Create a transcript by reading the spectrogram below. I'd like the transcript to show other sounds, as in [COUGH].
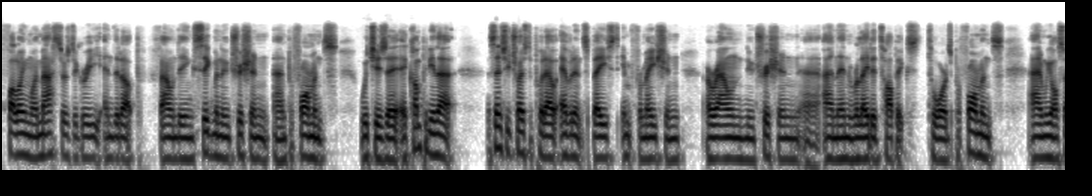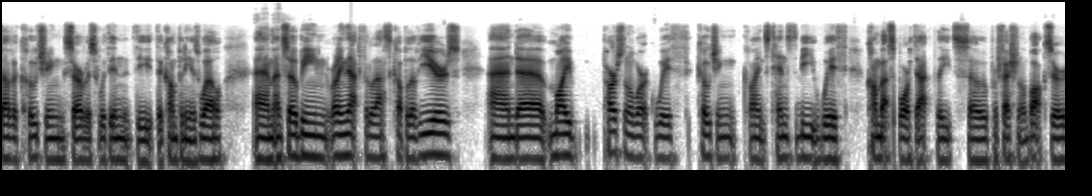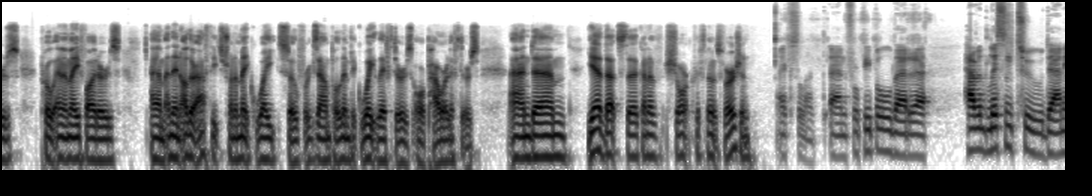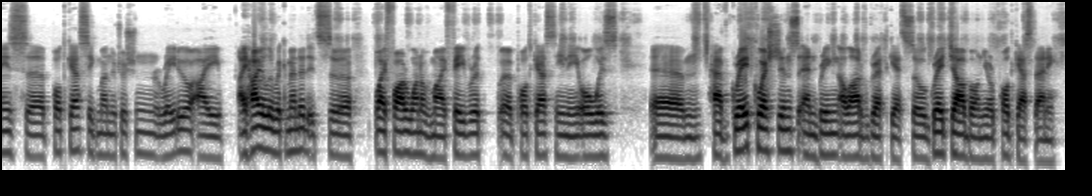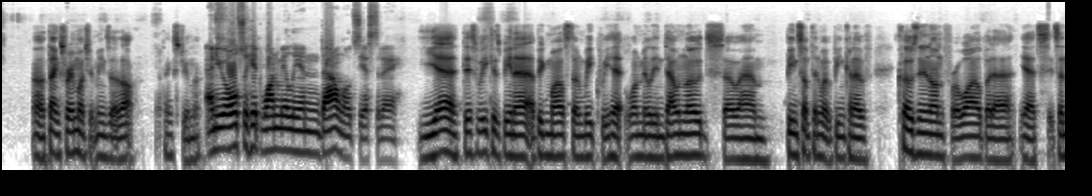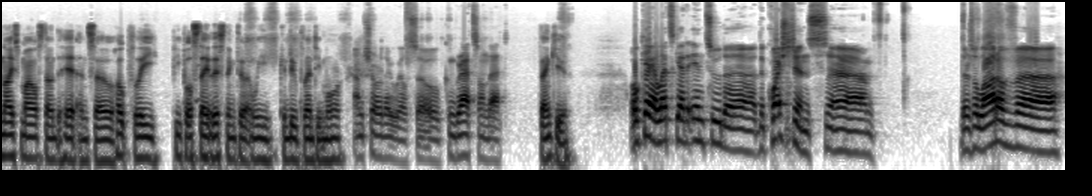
following my master's degree, ended up founding Sigma Nutrition and Performance, which is a, a company that essentially tries to put out evidence-based information around nutrition uh, and then related topics towards performance. And we also have a coaching service within the the company as well. Um, and so, been running that for the last couple of years, and uh, my personal work with coaching clients tends to be with combat sport athletes, so professional boxers, pro MMA fighters, um, and then other athletes trying to make weight. So, for example, Olympic weightlifters or powerlifters. And um, yeah, that's the kind of short Cliff Notes version. Excellent. And for people that uh, haven't listened to Danny's uh, podcast, Sigma Nutrition Radio, I, I highly recommend it. It's uh, by far one of my favorite uh, podcasts, and he always um, have great questions and bring a lot of great guests. So, great job on your podcast, Danny. Oh, thanks very much. It means a lot. Thanks, Juma. And you also hit 1 million downloads yesterday. Yeah, this week has been a, a big milestone week. We hit 1 million downloads. So, um, been something we've been kind of closing in on for a while. But uh, yeah, it's, it's a nice milestone to hit. And so hopefully people [LAUGHS] stay listening to it and we can do plenty more. I'm sure they will. So, congrats on that. Thank you. Okay, let's get into the, the questions. Um, there's a lot of. Uh,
